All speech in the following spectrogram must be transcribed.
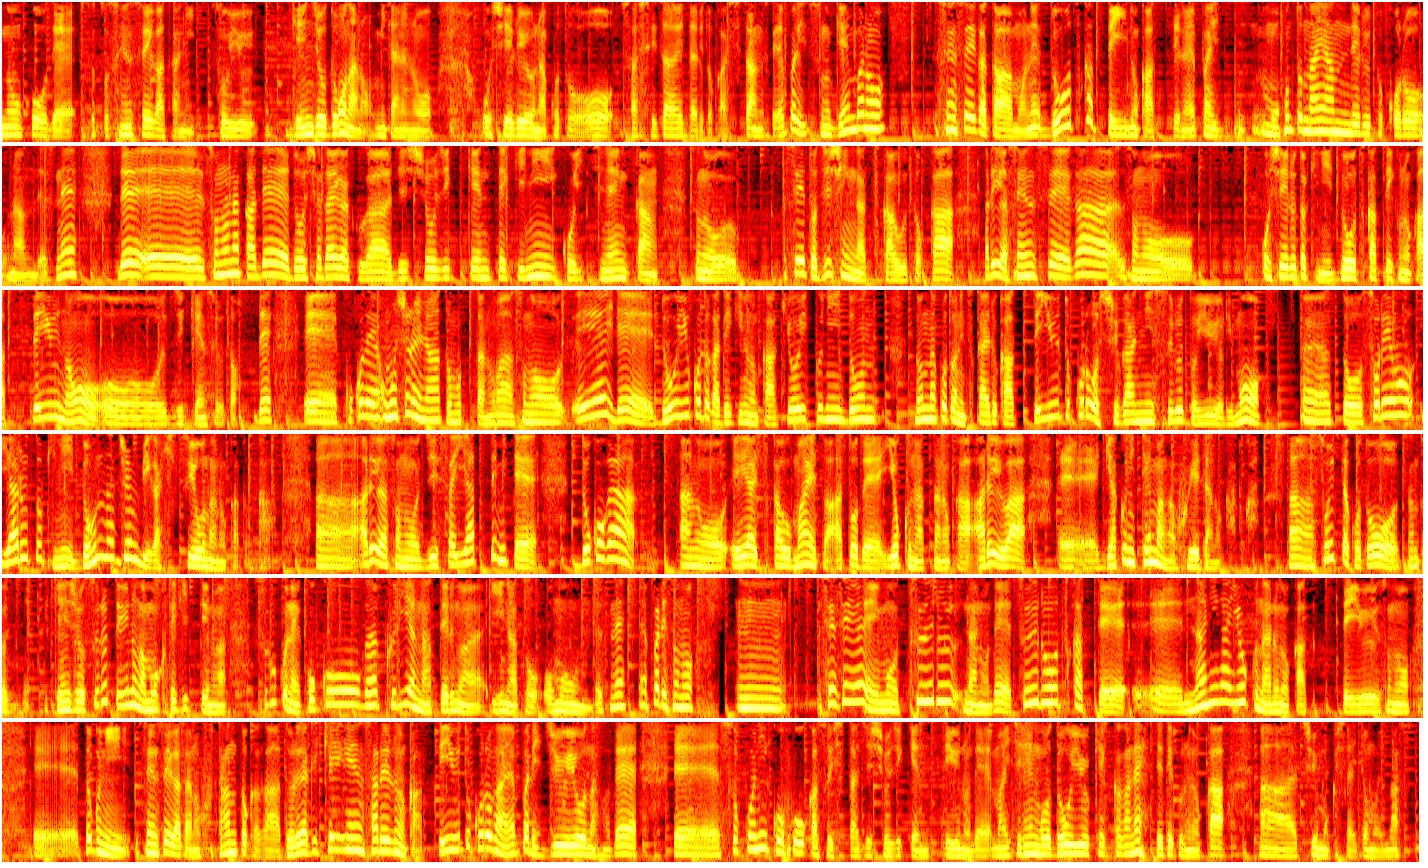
の方で、ちょっと先生方に、そういう現状どうなの？みたいなのを教えるようなことをさせていただいたりとかしてたんですけど、やっぱりその現場の先生方もね、どう使っていいのかっていうのは、やっぱりもう本当悩んでるところなんですね。で、えー、その中で同志社大学が実証実験的にこう1年間、その、生徒自身が使うとか、あるいは先生が、その、教えるときにどう使っていくのかっていうのを実験すると。で、えー、ここで面白いなと思ったのは、その AI でどういうことができるのか、教育にどん、どんなことに使えるかっていうところを主眼にするというよりも、えー、と、それをやるときにどんな準備が必要なのかとか、ああるいはその実際やってみて、どこがあの、AI 使う前と後で良くなったのか、あるいは、えー、逆に手間が増えたのかとか、あそういったことをちゃんと検証するというのが目的っていうのは、すごくね、ここがクリアになっているのはいいなと思うんですね。やっぱりその、うん、生成 AI もツールなので、ツールを使って、えー、何が良くなるのかっていう、その、えー、特に先生方の負担とかがどれだけ軽減されるのかっていうところがやっぱり重要なので、えー、そこにこうフォーカスした実証実験っていうので、まあ1年後どういう結果がね、出てくるのか、あ注目したいと思います。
